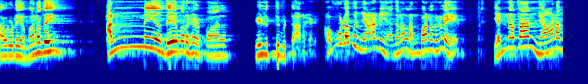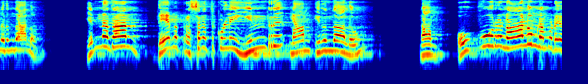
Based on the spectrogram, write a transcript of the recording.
அவருடைய மனதை அந்நிய தேவர்கள் பால் இழுத்து விட்டார்கள். அவ்வளவு ஞானி. அதனால் அன்பானவர்களே என்னதான் ஞானம் இருந்தாலும் என்னதான் தேவ பிரசனத்துக்குள்ளே இன்று நாம் இருந்தாலும் நாம் ஒவ்வொரு நாளும் நம்முடைய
